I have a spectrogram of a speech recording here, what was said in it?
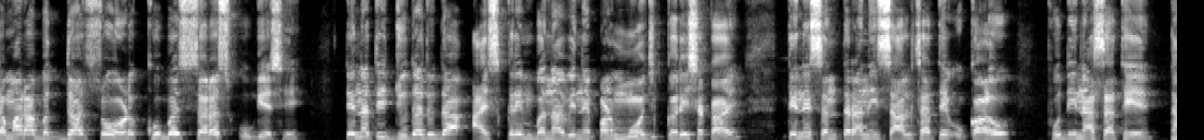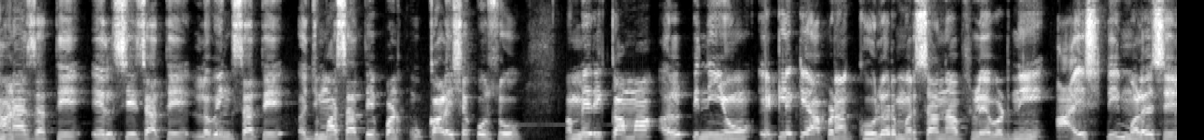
તમારા બધા જ છોડ ખૂબ જ સરસ ઉગે છે. તેનાથી જુદા જુદા આઈસ્ક્રીમ બનાવીને પણ મોજ કરી શકાય. તેને સંતરાની સાલ સાથે ઉકાળો, ફુદીના સાથે, ધાણા સાથે, એલસી સાથે, લવિંગ સાથે, અજમા સાથે પણ ઉકાળી શકો છો. અમેરિકામાં અલ્પિનિયો એટલે કે આપણા ઘોલર મરસાના ફ્લેવરની આઈસ ટી મળે છે.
